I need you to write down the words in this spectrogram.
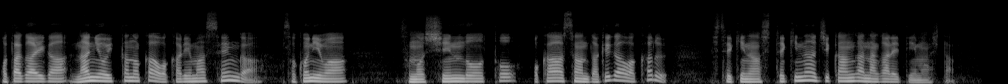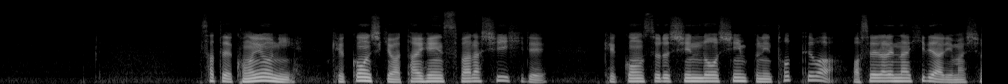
お互いが何を言ったのか分かりませんがそこにはその新郎とお母さんだけが分かる素敵な素敵な時間が流れていました。さてこのように結婚式は大変素晴らしい日で結婚する新郎新婦にとっては忘れられない日でありまし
